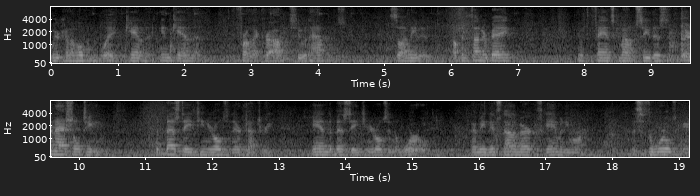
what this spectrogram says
We were kind of hoping to play Canada in Canada in front of that crowd and see what happens. So I mean, it, up in Thunder Bay, if the fans come out and see this, their national team, the best 18-year-olds in their country, and the best 18-year-olds in the world. I mean, it's not America's game anymore. This is the world's game.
